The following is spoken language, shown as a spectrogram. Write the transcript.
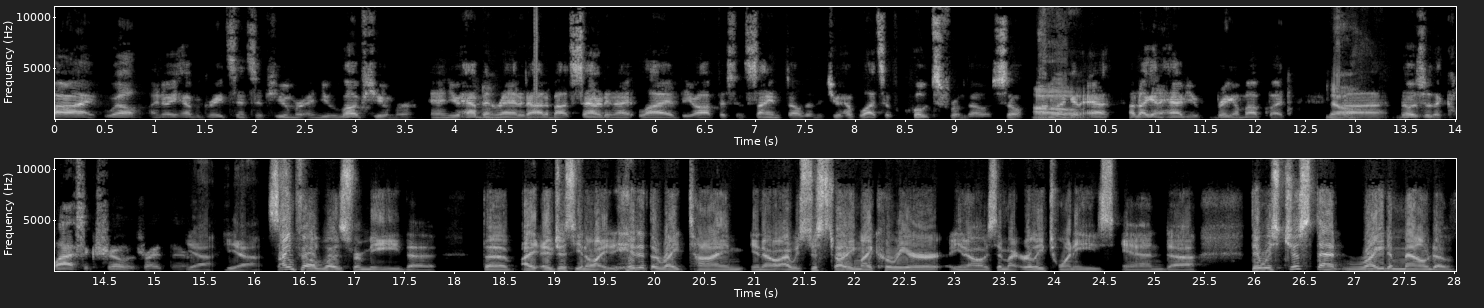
All right. Well, I know you have a great sense of humor and you love humor, and you have been ranted out about Saturday Night Live, The Office, and Seinfeld, and that you have lots of quotes from those. So oh. I'm not going to ask. I'm not going to have you bring them up, but no, uh, those are the classic shows right there. Yeah, yeah. Seinfeld was for me the the I, I, just you know it hit at the right time. You know, I was just starting my career. You know, I was in my early twenties, and uh, there was just that right amount of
